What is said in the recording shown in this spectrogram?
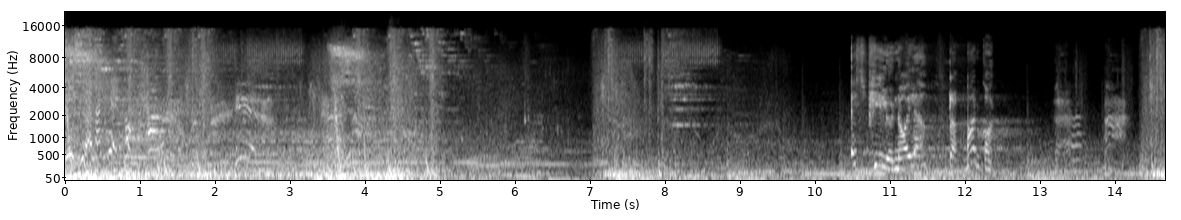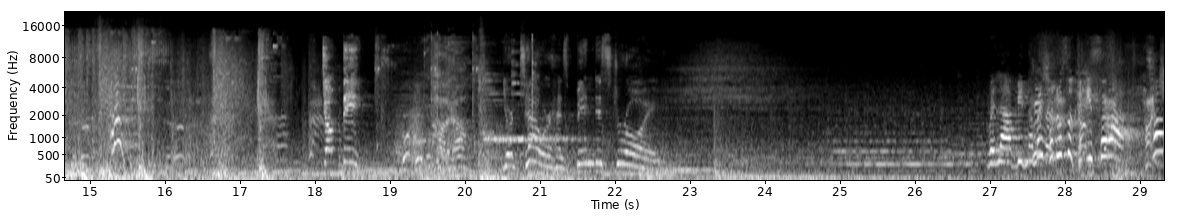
นี่คืออาณาเขตของฉัน HP เหลือน้อยแล้ว กลับบ้านก่อน ฮาร่า Your tower has been destroyed! เวลาบินทำให้ฉันรู้สึกเป็นอิสระ ชอบ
